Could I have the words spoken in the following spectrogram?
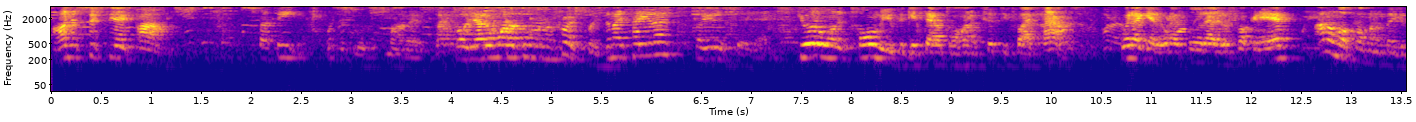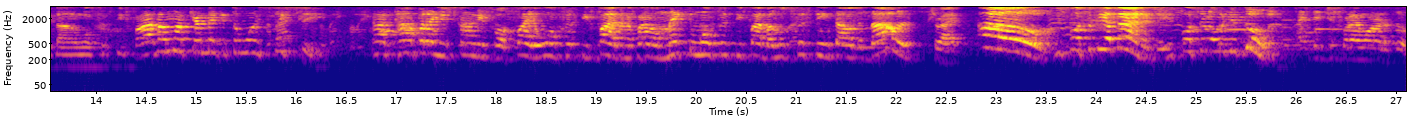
168 pounds. Stop eating. What's this little smart ass? I told you I didn't want to do it in the first place. Didn't I tell you that? No, you didn't say that. You're the one that told me you could get down to 155 pounds. Where'd I get it? When I pull it out of the fucking air? I don't know if I'm gonna make it down to 155. I'm lucky I make it to 160. And on top of that, you signed me for a fight at 155. And if I don't make the 155, I lose $15,000. That's right. Oh, you're supposed to be a manager. You're supposed to know what you're doing. I did just what I wanted to do.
